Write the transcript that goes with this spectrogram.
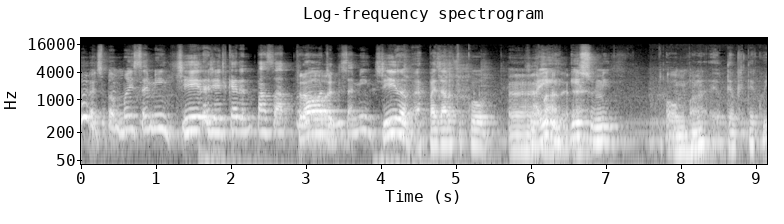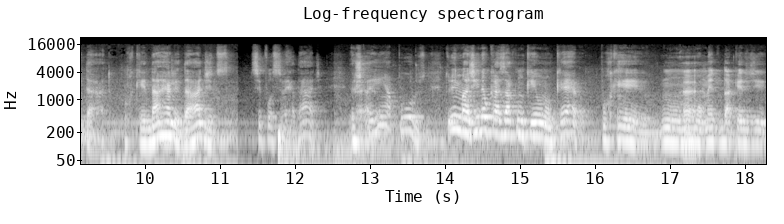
Eu disse, mamãe, isso é mentira, a gente querendo passar trote, isso é mentira. Rapaz, ela ficou. Aí isso me. Opa, eu tenho que ter cuidado. Porque na realidade, se fosse verdade, eu estaria em apuros. Tu imagina eu casar com quem eu não quero, porque num momento daquele de.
